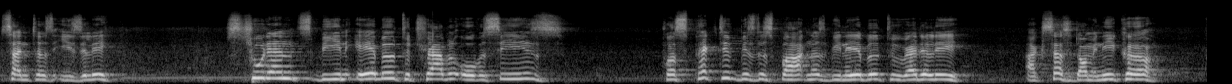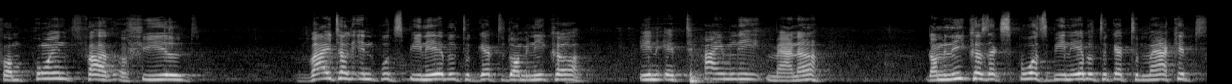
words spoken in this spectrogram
centers easily. Students being able to travel overseas. Prospective business partners being able to readily access Dominica from point farther afield. Vital inputs being able to get to Dominica in a timely manner. Dominica's exports being able to get to market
